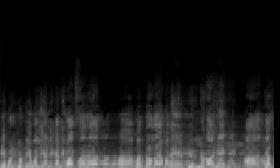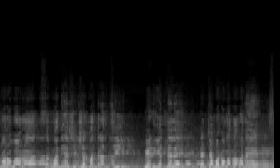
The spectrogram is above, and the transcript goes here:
टेबल टू टेबल या ठिकाणी वाघसर मंत्रालयामध्ये फिरलेलो आहे. त्याचबरोबर सन्माननीय शिक्षण मंत्र्यांची भेट घेतलेली आहे. त्यांच्या मनोगतामध्ये स-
